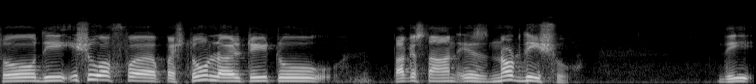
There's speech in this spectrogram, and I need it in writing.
So the issue of uh, Pashtun loyalty to Pakistan is not the issue. The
